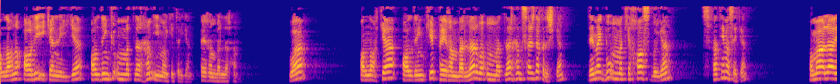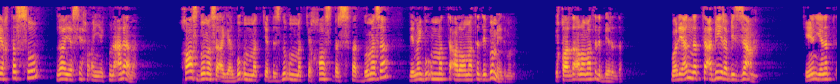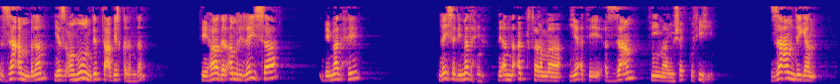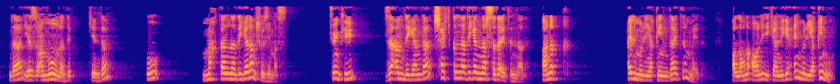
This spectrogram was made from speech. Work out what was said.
Allohni oliy ekanligiga oldingi ummatlar ham iymon keltirgan payg'ambarlar ham. Va allohga oldingi payg'ambarlar va ummatlar ham sajda qilishgan. Demak bu ummatga xos bo'lgan sifat emas ekan. Xos bo'lmasa agar bu ummatga bizni ummatga xos bir sifat bo'lmasa demak bu ummatni alomati deb bo'lmaydi buni. Yuqorida alomati deb berildi. ولأن التعبير بالزعم. كين ينت زعم بلن يزعمون دب تعبير قلندا في هذا الأمر ليس بمدح ليس بمدح لأن أكثر ما يأتي الزعم فيما يشك فيه. زعم ديجان دا يزعمون دب كيلدا و مختلنا ديجان أمسوزيمس چونکی zam deganda shak qilinadigan narsada aytilinadi aniq ilmul yaqinda aytilmaydi allohni oliy ekanligi ilmul yaqin u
